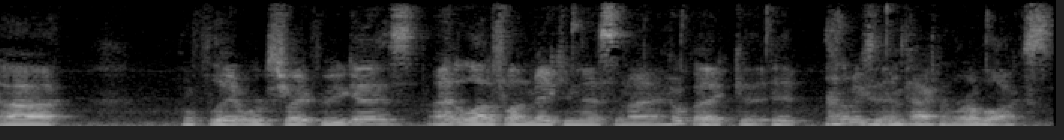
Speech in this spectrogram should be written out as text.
Uh, hopefully it works right for you guys. I had a lot of fun making this, and I hope I could, it makes an impact on Roblox.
